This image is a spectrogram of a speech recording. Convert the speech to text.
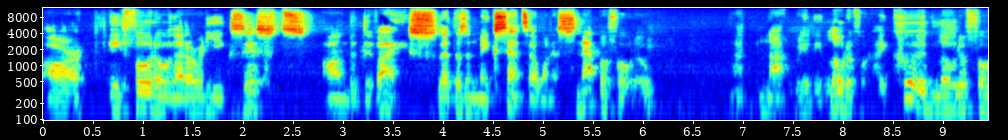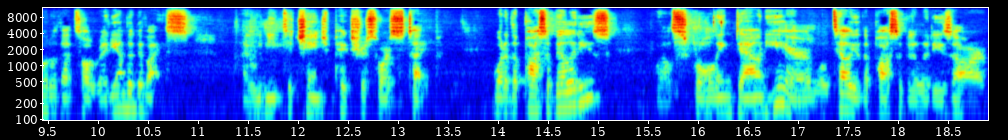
are a photo that already exists on the device. That doesn't make sense. I want to snap a photo, not, not really load a photo. I could load a photo that's already on the device. I would need to change picture source type. What are the possibilities? Well, scrolling down here will tell you the possibilities are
